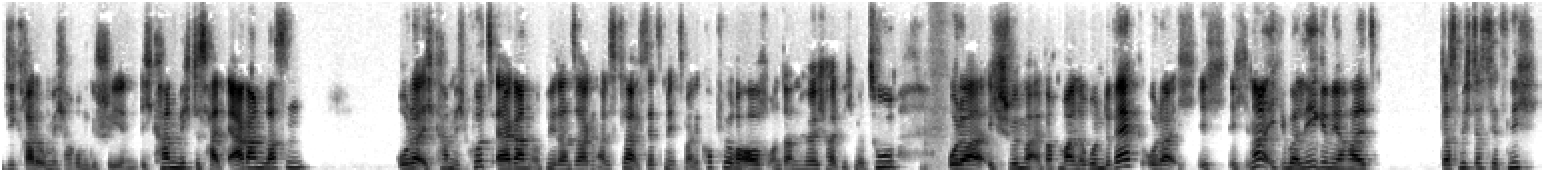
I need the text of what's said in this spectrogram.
die gerade um mich herum geschehen. Ich kann mich das halt ärgern lassen oder ich kann mich kurz ärgern und mir dann sagen, alles klar, ich setze mir jetzt meine Kopfhörer auf und dann höre ich halt nicht mehr zu. Oder ich schwimme einfach mal eine Runde weg oder ich, ich, ich, na, ich überlege mir halt, dass mich das jetzt nicht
